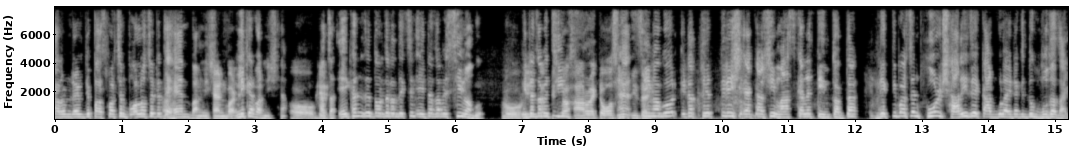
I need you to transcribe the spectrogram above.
কারণ যে পাঁচ পার্সেন্ট পল আছে এটাতে হ্যান্ড বার্নিশ লিকার বার্নিশ না। আচ্ছা এইখানে যে দরজাটা দেখছেন এটা যাবে শ্রীনগর। এটা যাবে আরও একটা অস্থির হ্যাঁ শ্রীনগর এটা তেত্রিশ একাশি মাঝখানে তিন তক্তা। দেখতে পাচ্ছেন ফুল শাড়ি যে কাঠগুলা এটা কিন্তু বোঝা যায়।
